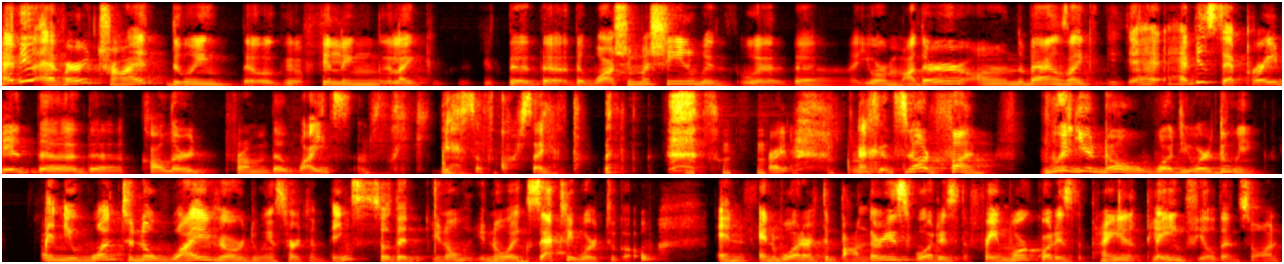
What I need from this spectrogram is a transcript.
Have you ever tried doing the, filling like the, the, the washing machine with with the, your mother on the back? I was like, have you separated the the colored from the whites? I was like, yes, of course I have done that. right? It's not fun when you know what you are doing and you want to know why you're doing certain things so that you know you know exactly where to go and and what are the boundaries what is the framework what is the play, playing field and so on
